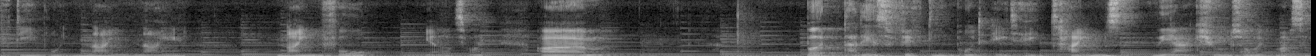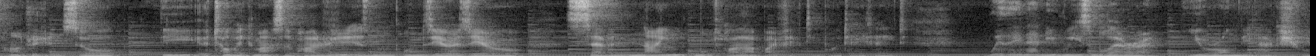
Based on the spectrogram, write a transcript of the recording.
15.9994. Yeah, that's right. Um, but that is 15.88 times the actual atomic mass of hydrogen. So the atomic mass of hydrogen is 1.00 0.79, multiply that by 15.88. Within any reasonable error, you're on the actual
